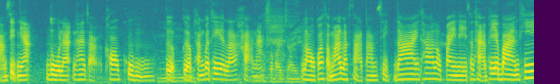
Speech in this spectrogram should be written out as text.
3 สิทธิ์เนี้ย ดูแลวน่าจะครอบคลุมเกือบเกือบทั้งประเทศแล้วค่ะนะก็สบายใจเราก็สามารถรักษาตามสิทธิ์ได้ ถ้าเราไปในสถานพยาบาลที่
